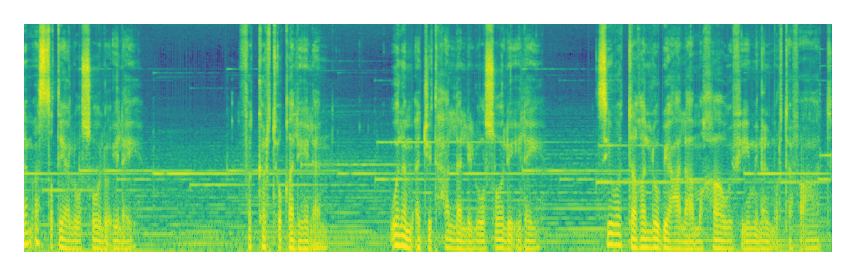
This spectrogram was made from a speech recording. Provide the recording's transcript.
لم استطع الوصول إليه. فكرت قليلا ولم أجد حلا للوصول إليه سوى التغلب على مخاوفي من المرتفعات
